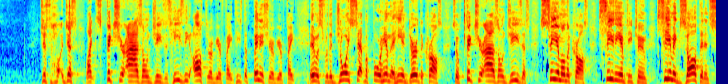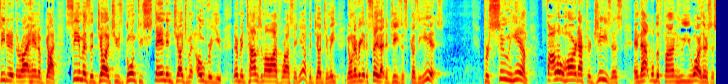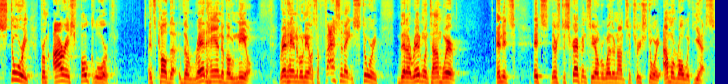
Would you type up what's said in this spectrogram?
Just, just like fix your eyes on Jesus. He's the author of your faith. He's the finisher of your faith. It was for the joy set before him that he endured the cross. So fix your eyes on Jesus. See him on the cross. See the empty tomb. See him exalted and seated at the right hand of God. See him as the judge who's going to stand in judgment over you. There have been times in my life where I said, You're not the judge of me. You don't ever get to say that to Jesus because he is. Pursue him. Follow hard after Jesus, and that will define who you are. There's a story from Irish folklore. It's called the, the Red Hand of O'Neill. Red Hand of O'Neill. It's a fascinating story that I read one time where, and it's, it's, there's discrepancy over whether or not it's a true story. I'm going to roll with yes.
